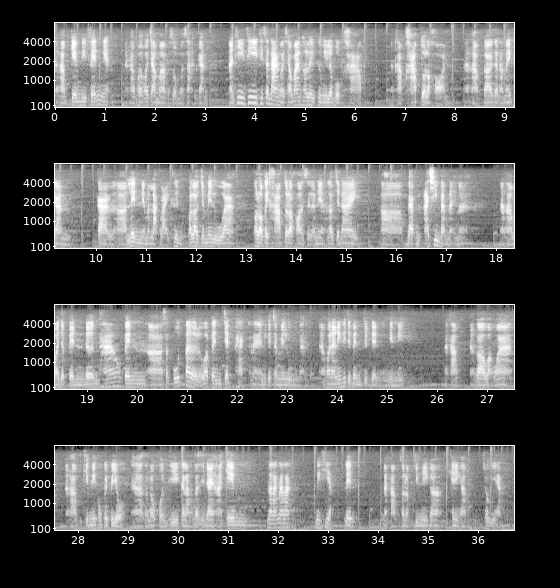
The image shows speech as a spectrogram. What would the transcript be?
นะครับเกม Defense เงี้ย นะครับเขาก็จะมาผสมผสานกันนะที่ที่พิสดารกว่าชาวบ้านเขาเลยคือมีระบบคราฟนะครับคราฟตัวละครนะครับก็จะทำให้การการเล่นเนี่ยมันหลากหลายขึ้น เพราะเราจะไม่รู้ว่าพอเราไปคราฟตัวละครเสร็จแล้วเนี่ยเราจะได้แบบอาชีพแบบไหนมานะครับว่าจะเป็นเดินเท้าเป็นสกูตเตอร์ หรือว่าเป็นเจ็ตแพ็คนะอันนี้ก็จะไม่รู้เหมือนกันนะเพราะฉะนั้นนี่คือจะเป็นจุดเด่นของเกมนี้ นะครับแล้วก็หวังว่านะครับคลิปนี้คงเป็นประโยชน์นะสำหรับคนที่กำลังตัดสินใจหาเกมน่ารักน่ารักไม่เครียดเล่นนะครับสำหรับคลิปนี้ก็แค่นี้ครับ โชคดีครับ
